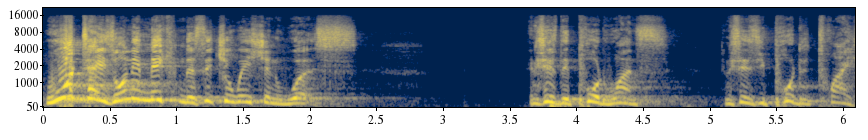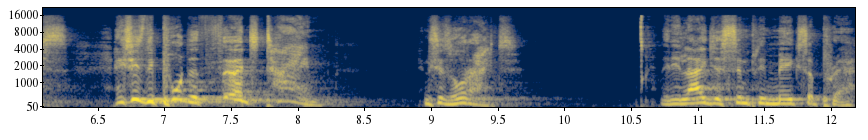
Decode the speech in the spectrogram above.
Water is only making the situation worse. And he says they poured once. And he says he poured it twice. And he says they poured the third time. And he says, All right. Then Elijah simply makes a prayer.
